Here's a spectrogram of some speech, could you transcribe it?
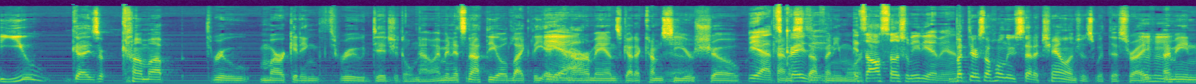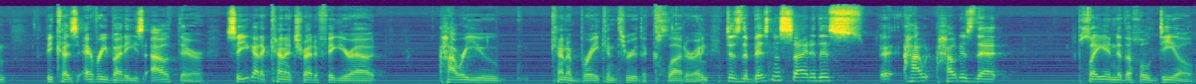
you guys come up through marketing through digital now. I mean, it's not the old like the A and Yeah. R man's got to come see your show Yeah, it's kind crazy. of stuff anymore. It's all social media, man. But there's a whole new set of challenges with this, right? Mm-hmm. I mean, because everybody's out there, so you got to kind of try to figure out how are you kind of breaking through the clutter. I mean, does the business side of this uh, how how does that play into the whole deal?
